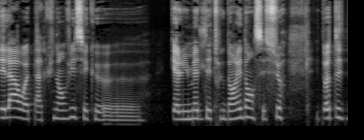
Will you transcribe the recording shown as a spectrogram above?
T'es là, ouais, t'as qu'une envie, c'est que qu'elle lui mette des trucs dans les dents, c'est sûr. Et toi, t'es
